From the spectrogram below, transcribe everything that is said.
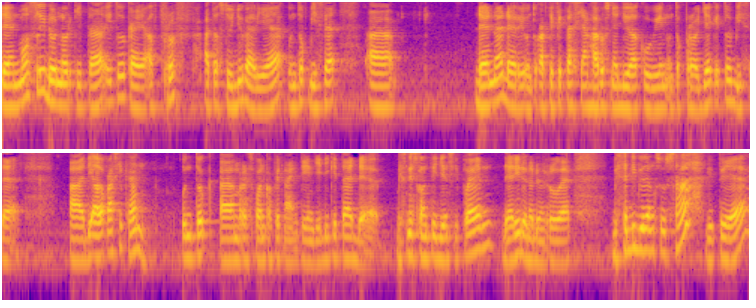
dan mostly donor kita itu kayak approve atau setuju kali ya untuk bisa uh, dana dari untuk aktivitas yang harusnya dilakuin untuk project itu bisa uh, dialokasikan untuk uh, merespon COVID-19. Jadi kita ada business contingency plan dari donor-donor luar. Bisa dibilang susah gitu ya.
